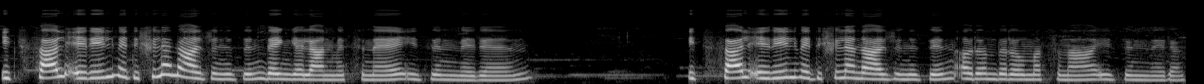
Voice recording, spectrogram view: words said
İçsel eril ve dişil enerjinizin dengelenmesine izin verin. İçsel eril ve dişil enerjinizin arındırılmasına izin verin.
